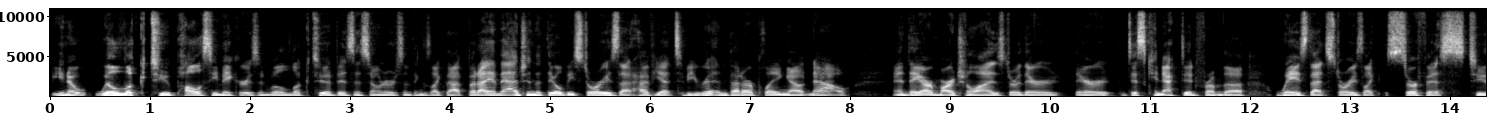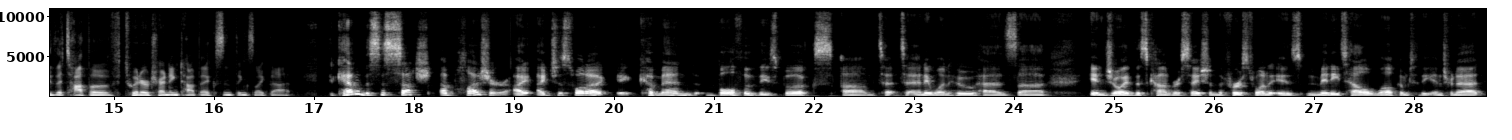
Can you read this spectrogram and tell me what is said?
you know we'll look to policymakers and we'll look to business owners and things like that but i imagine that there will be stories that have yet to be written that are playing out now and they are marginalized or they're they're disconnected from the ways that stories like surface to the top of twitter trending topics and things like that Kevin, this is such a pleasure. I, I just want to eh, commend both of these books um, to, to anyone who has uh, enjoyed this conversation. The first one is Minitel Welcome to the Internet,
